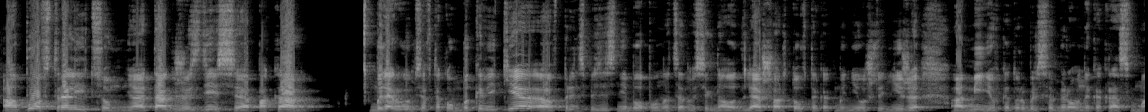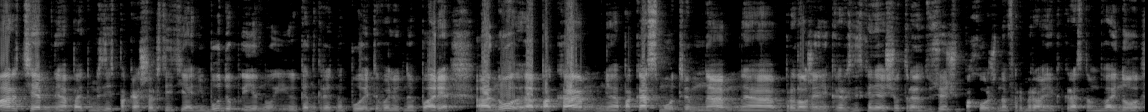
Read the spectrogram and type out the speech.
А по австралийцу э, также здесь пока мы торгуемся в таком боковике. А, в принципе, здесь не было полноценного сигнала для шортов, так как мы не ушли ниже а, минимумов, которые были сформированы как раз в марте. А, поэтому здесь пока шортить я не буду, и, ну, конкретно по этой валютной паре. Но пока, пока смотрим на продолжение как раз нисходящего тренда. То есть очень похоже на формирование как раз там двойного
